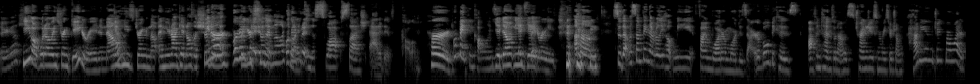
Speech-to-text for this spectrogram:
there you go. he would always drink Gatorade, and now Yeah. he's drinking the, and you're not getting all the sugar, You know we're gonna but you're put it in getting the We're gonna put it in the swap slash additive column. Heard. We're making columns. You don't need It's. Gatorade. um, so that was something that really helped me find water more desirable because oftentimes when I was trying to do some research on how do you drink more water,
